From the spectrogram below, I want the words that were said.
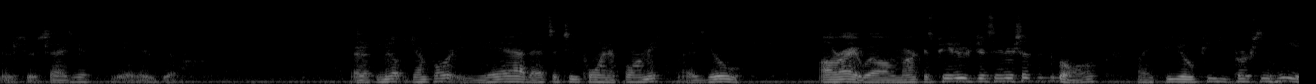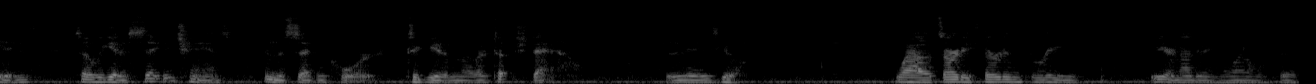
Maybe switch sides here. Yeah, there we go. Right up the middle, jump for it. Yeah, that's a two pointer for me. Let's go. Alright, well, Marcus Peters just intercepted the ball like the OP person he is. So we get a second chance in the second quarter to get another touchdown. Let's go. Wow, it's already third and three. We are not doing well with this.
